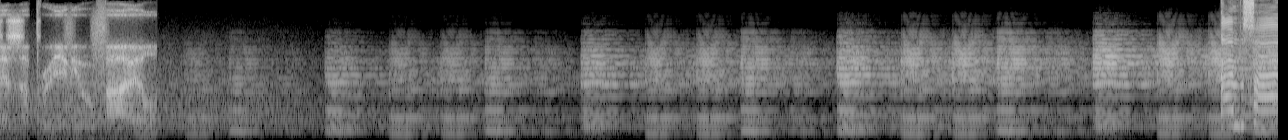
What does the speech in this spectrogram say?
This is a preview file. I'm hiding.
